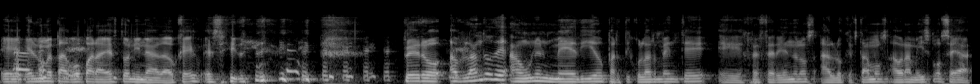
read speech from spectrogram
Eh, él no me pagó para esto ni nada, ¿ok? Pero hablando de aún en medio, particularmente eh, refiriéndonos a lo que estamos ahora mismo, o sea,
